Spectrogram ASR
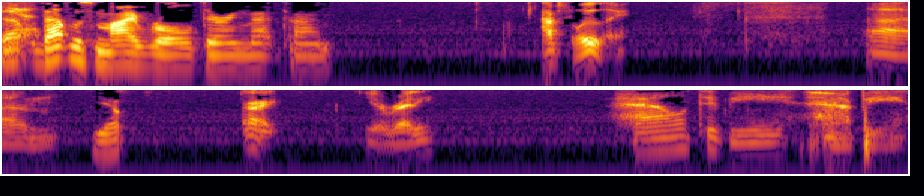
that, yes. that was my role during that time. absolutely. Um, Yep. all right, you ready? How to be happy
